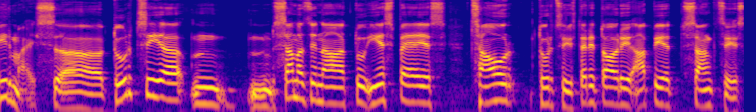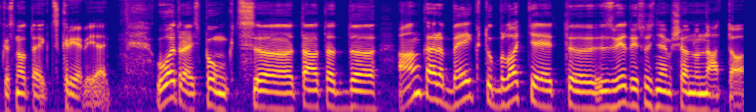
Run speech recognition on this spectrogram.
Pirmais, Turcija samazinātu iespējas caur Turcijas teritoriju apiet sankcijas, kas noteikts Krievijai. Otrais punkts - tā tad Ankara beigtu bloķēt Zviedrijas uzņemšanu NATO.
